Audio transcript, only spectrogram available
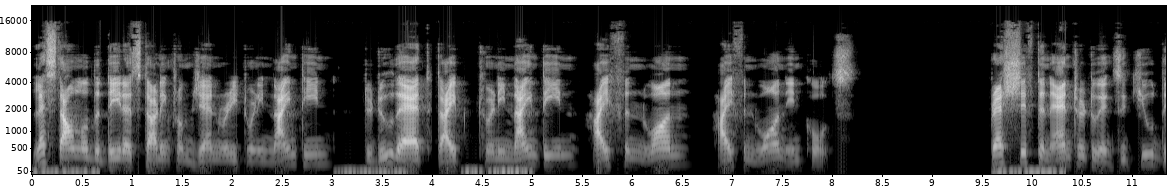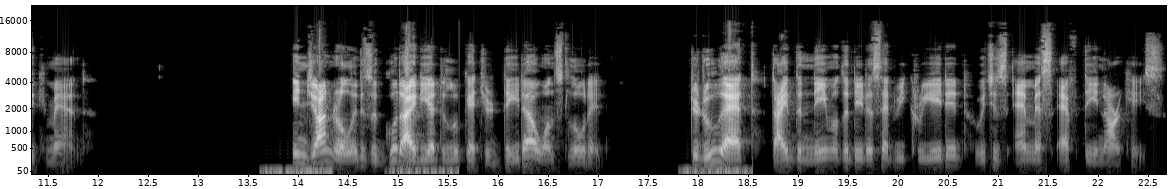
Let's download the data starting from January 2019. To do that, type 2019 1 1 in quotes. Press Shift and Enter to execute the command. In general, it is a good idea to look at your data once loaded. To do that, type the name of the dataset we created, which is MSFT in our case.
